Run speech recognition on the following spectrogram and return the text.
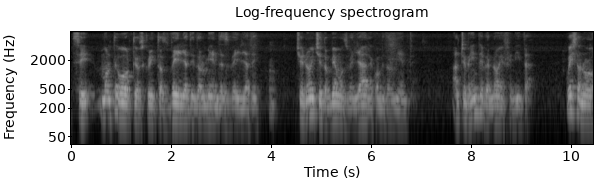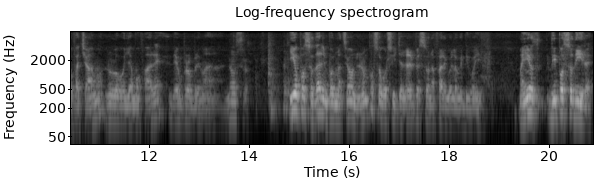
Sì, molte volte ho scritto svegliati dormiente, svegliati. Cioè noi ci dobbiamo svegliare come dormiente, altrimenti per noi è finita. Questo non lo facciamo, non lo vogliamo fare ed è un problema nostro. Io posso dare informazioni, non posso costringere le persone a fare quello che dico io, ma io vi posso dire,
